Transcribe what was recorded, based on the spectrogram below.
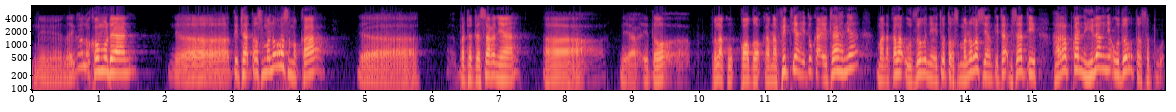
Ya, tapi kalau kemudian ya, tidak terus menerus maka ya, pada dasarnya uh, ya itu berlaku kodok karena fitiah itu kaidahnya manakala uzurnya itu terus menerus yang tidak bisa diharapkan hilangnya uzur tersebut.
